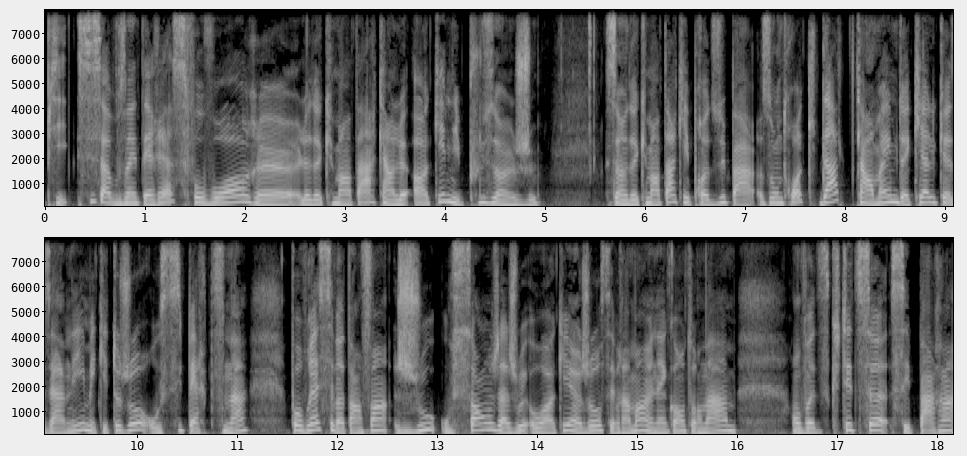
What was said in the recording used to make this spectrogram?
puis si ça vous intéresse, il faut voir euh, le documentaire quand le hockey n'est plus un jeu. C'est un documentaire qui est produit par Zone 3 qui date quand même de quelques années, mais qui est toujours aussi pertinent. Pour vrai, si votre enfant joue ou songe à jouer au hockey un jour, c'est vraiment un incontournable. On va discuter de ça. Ses parents,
